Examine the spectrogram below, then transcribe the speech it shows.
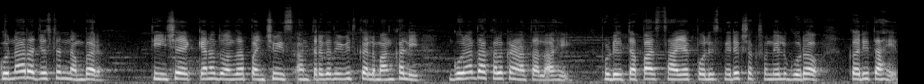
गुन्हा रजिस्टर नंबर तीनशे एक्क्याण्णव दोन हजार पंचवीस अंतर्गत विविध कलमांखाली गुन्हा दाखल करण्यात आला आहे. पुढील तपास सहाय्यक पोलीस निरीक्षक सुनील गुरव करीत आहेत.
